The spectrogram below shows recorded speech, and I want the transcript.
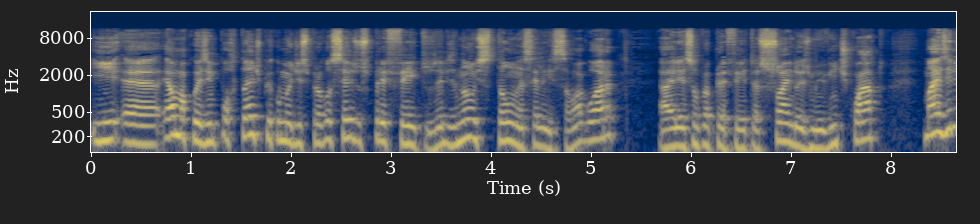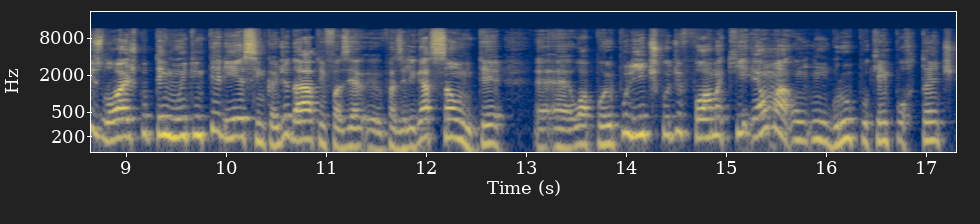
E é, é uma coisa importante, porque como eu disse para vocês, os prefeitos eles não estão nessa eleição agora, a eleição para prefeito é só em 2024, mas eles, lógico, têm muito interesse em candidato, em fazer, fazer ligação, em ter é, o apoio político, de forma que é uma, um, um, grupo que é importante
